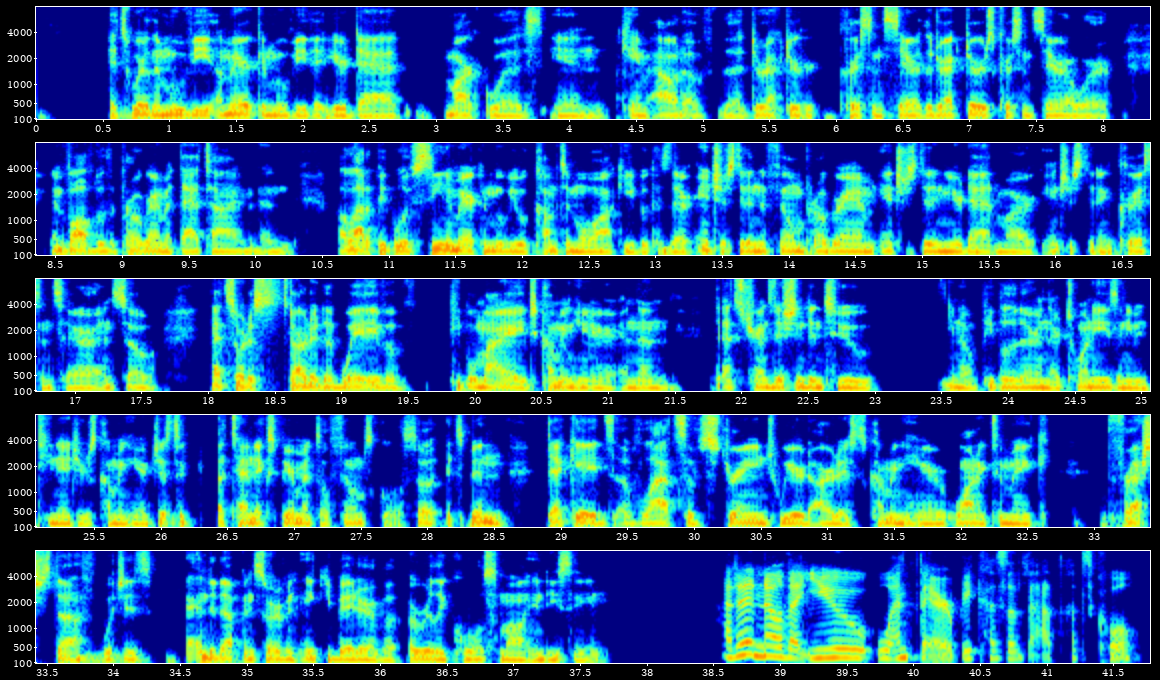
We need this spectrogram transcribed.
It's where the movie american movie that your dad mark was in came out of. The director chris and sarah the directors chris and sarah were involved with the program at that time. And a lot of people who have seen american movie will come to milwaukee because they're interested in the film program interested in your dad mark interested in chris and sarah. And so that sort of started a wave of people my age coming here. And then that's transitioned into you know people that are in their 20s and even teenagers coming here just to attend experimental film school. So it's been decades of lots of strange weird artists coming here wanting to make fresh stuff which has ended up in sort of an incubator of a, a really cool small indie scene. I didn't know that you went there because of that. That's cool.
